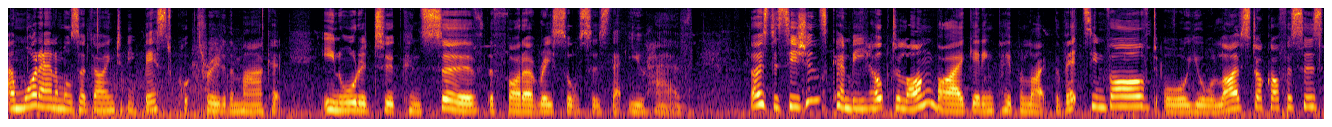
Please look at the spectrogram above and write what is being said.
and what animals are going to be best put through to the market in order to conserve the fodder resources that you have. Those decisions can be helped along by getting people like the vets involved or your livestock officers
